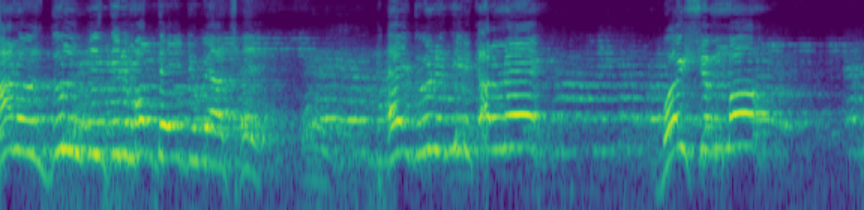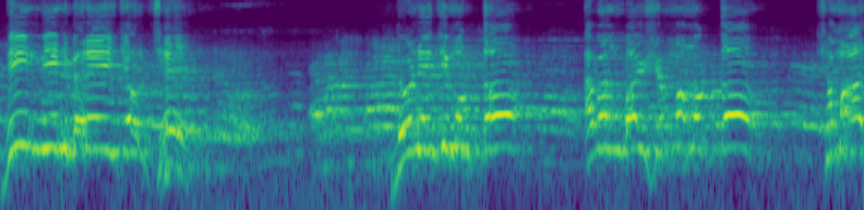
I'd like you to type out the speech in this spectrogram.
মানুষ দুর্নীতির মধ্যেই ডুবে আছে। এই দুর্নীতির কারণে বৈষম্য দিন দিন বেড়েই চলছে। দুর্নীতিমুক্ত এবং বৈষম্য মুক্ত সমাজ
